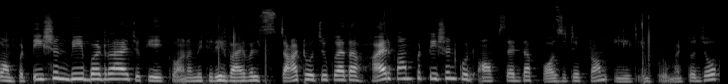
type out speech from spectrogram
कंपटीशन भी बढ़ रहा है क्योंकि इकोनॉमिक रिवाइवल स्टार्ट हो चुका था। Higher competition could offset the positive from yield improvement तो जो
